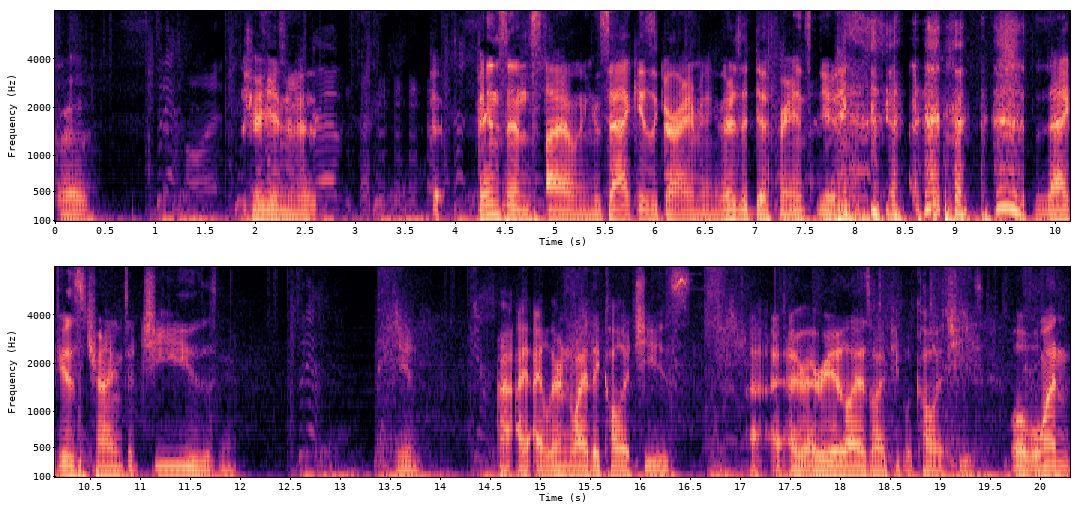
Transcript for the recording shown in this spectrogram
bro. Freaking Vincent styling, Zach is griming. There's a difference, dude. Zach is trying to cheese this man. Dude, I, I I learned why they call it cheese. I, I, I realize why people call it cheese. Well, one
